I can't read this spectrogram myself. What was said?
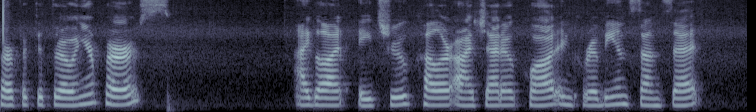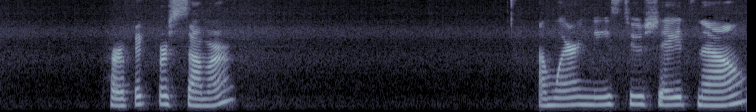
Perfect to throw in your purse. I got a True Color Eyeshadow Quad in Caribbean Sunset. Perfect for summer. I'm wearing these two shades now.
